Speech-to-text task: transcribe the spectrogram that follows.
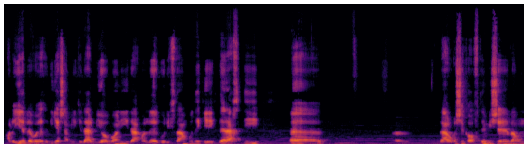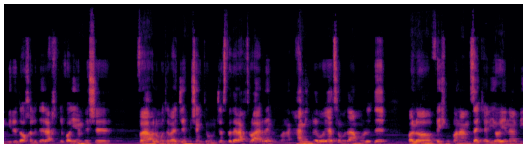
حالا یه روایت دیگه هم که در بیابانی در حال گریختن بوده که یک درختی در واقع شکافته میشه و اون میره داخل درخت قایم بشه. و حالا متوجه میشن که اونجاست به درخت رو اره می‌کنن. همین روایت رو در مورد حالا فکر می‌کنم زکریای نبی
